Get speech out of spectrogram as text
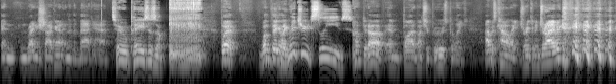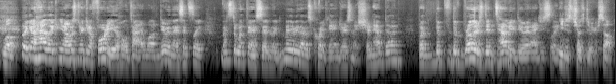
and, and riding shotgun, and in the back I had. Two paces of But one thing, like Richard Sleeves. hooked it up and bought a bunch of booze, but like I was kind of like drinking and driving. Well, like I had like you know I was drinking a forty the whole time while I'm doing this. It's like that's the one thing I said like maybe that was quite dangerous and I shouldn't have done. But the the brothers didn't tell me to do it. I just like you just chose to do it yourself.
